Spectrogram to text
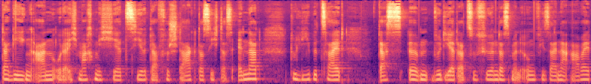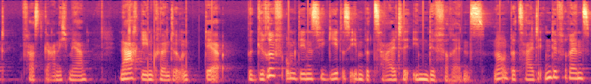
dagegen an oder ich mache mich jetzt hier dafür stark, dass sich das ändert. Du liebe Zeit, das ähm, würde ja dazu führen, dass man irgendwie seiner Arbeit fast gar nicht mehr nachgehen könnte. Und der Begriff, um den es hier geht, ist eben bezahlte Indifferenz. Ne? Und bezahlte Indifferenz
